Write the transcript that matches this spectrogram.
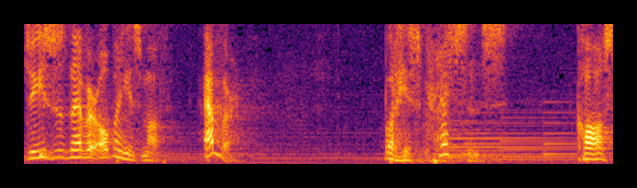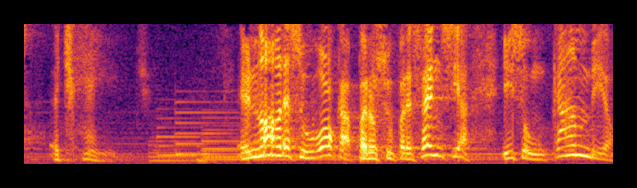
Jesus never opened his mouth, ever. But his presence caused a change. Él no abre su boca, pero su presencia hizo un cambio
